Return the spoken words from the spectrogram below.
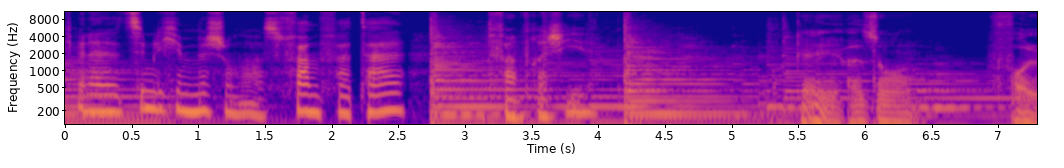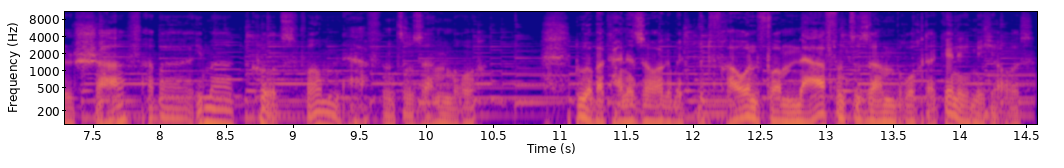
ich bin eine ziemliche Mischung aus femme fatale und femme fragile. Okay, also voll scharf, aber immer kurz vorm Nervenzusammenbruch. Du aber keine Sorge, mit, mit Frauen vorm Nervenzusammenbruch, da kenne ich mich aus.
